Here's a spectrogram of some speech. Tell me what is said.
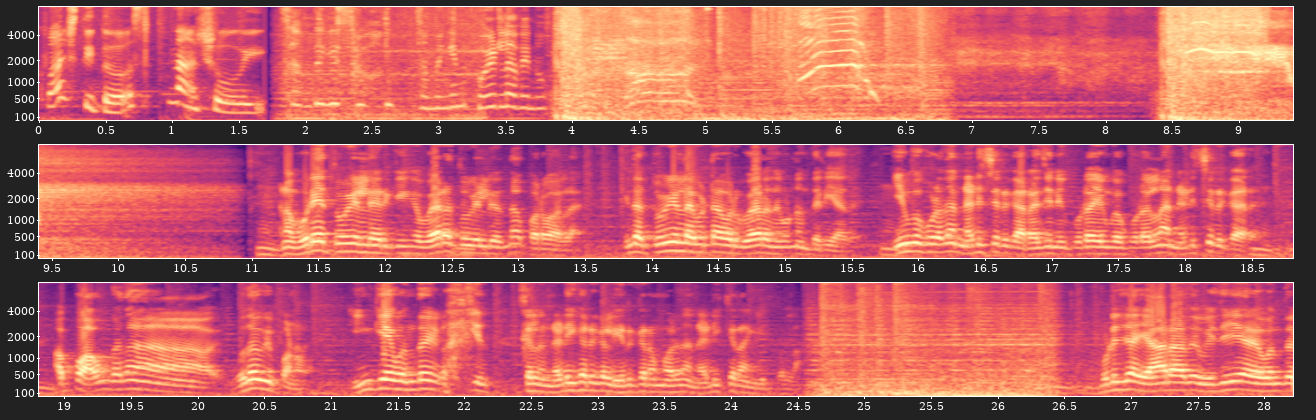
Quench the thirst naturally. Something is wrong. Something in, poidlavino. ஆனால் ஒரே தொழிலில் இருக்கீங்க வேற தொழில் இருந்தால் பரவாயில்ல. இந்த தொழிலை விட்டு அவருக்கு வேற ஒன்றும் தெரியாது. இவங்க கூட தான் நடிச்சிருக்காரு ரஜினி கூட இவங்க கூட எல்லாம் நடிச்சிருக்காரு. அப்போ அவங்க தான் உதவி பண்ணணும். இங்கே வந்து சில நடிகர்கள் இருக்கிற மாதிரி தான் நடிக்கிறாங்க இப்போல்லாம். முடிஞ்சா யாராவது விஜயை வந்து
